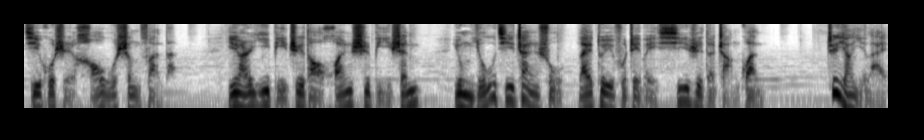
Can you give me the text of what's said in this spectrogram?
几乎是毫无胜算的，因而以彼之道还施彼身，用游击战术来对付这位昔日的长官。这样一来，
